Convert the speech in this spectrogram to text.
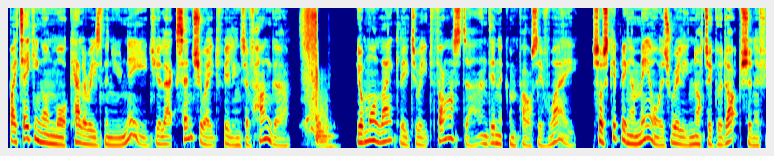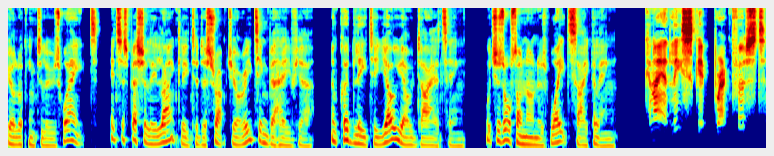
By taking on more calories than you need, you'll accentuate feelings of hunger. You're more likely to eat faster and in a compulsive way. So, skipping a meal is really not a good option if you're looking to lose weight. It's especially likely to disrupt your eating behavior and could lead to yo yo dieting, which is also known as weight cycling. Can I at least skip breakfast?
